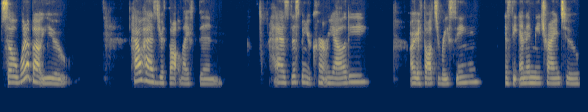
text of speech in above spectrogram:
So, what about you? How has your thought life been? Has this been your current reality? Are your thoughts racing? Is the enemy trying to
